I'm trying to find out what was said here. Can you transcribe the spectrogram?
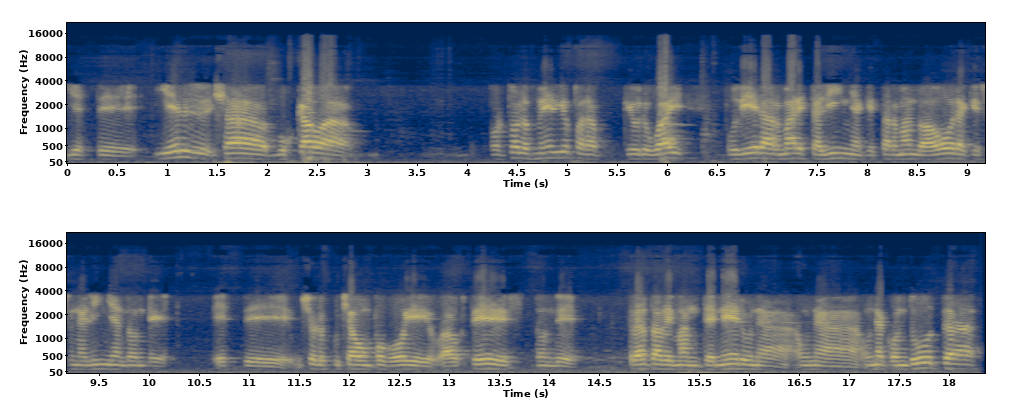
Y, este, y él ya buscaba por todos los medios para que Uruguay pudiera armar esta línea que está armando ahora, que es una línea en donde este, yo lo escuchaba un poco hoy a ustedes, donde trata de mantener una, una, una conducta,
